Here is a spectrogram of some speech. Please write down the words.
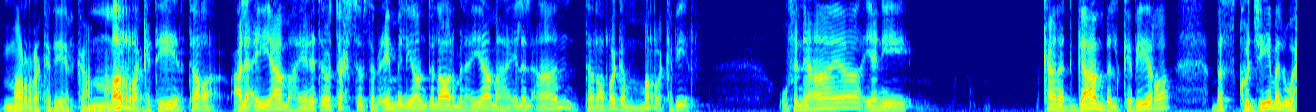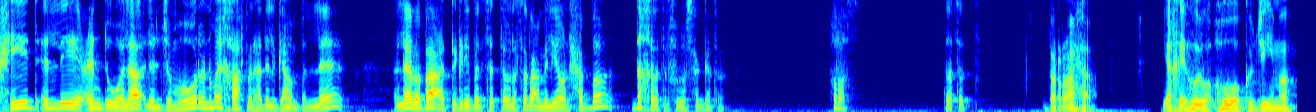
مرة كثير كان مرة كثير ترى على أيامها. يعني أنت لو تحسب 70 مليون دولار من أيامها إلى الآن ترى الرقم مرة كبير. وفي النهاية يعني كانت gamble كبيرة بس كوجيما الوحيد اللي عنده ولاء للجمهور إنه ما يخاف من هذا ال gamble ليه؟ اللعبة باعت تقريبا 6 ولا 7 مليون حبة دخلت الفلوس حقتها. خلاص. that's it بالراحة. يا أخي هو هو كوجيما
